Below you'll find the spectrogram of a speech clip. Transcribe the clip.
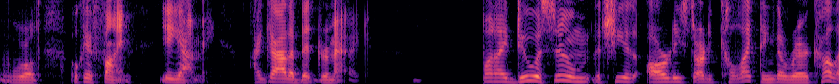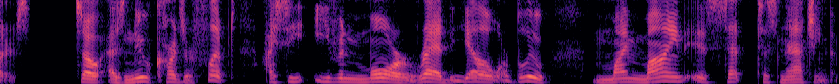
world. Okay, fine, you got me. I got a bit dramatic. But I do assume that she has already started collecting the rare colors. So as new cards are flipped, I see even more red, yellow, or blue. My mind is set to snatching them.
